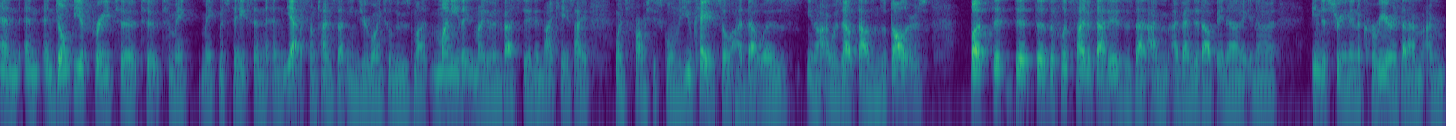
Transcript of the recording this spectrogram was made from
And and and don't be afraid to to to make make mistakes. And and yeah, sometimes that means you're going to lose mo- money that you might have invested. In my case, I went to pharmacy school in the UK, so I, mm-hmm. that was you know I was out thousands of dollars but the, the the the flip side of that is is that I'm I've ended up in a in a industry and in a career that I'm I'm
